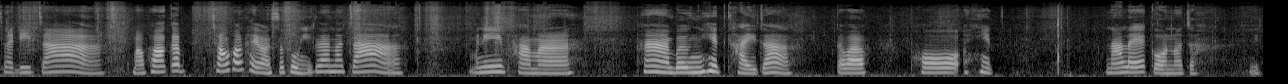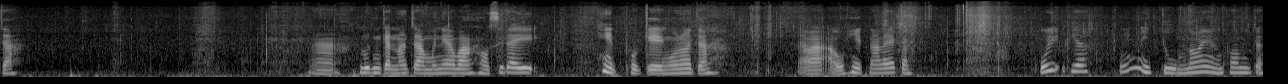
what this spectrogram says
สวัสดีจ้ามาพอกับช่องของไทยหวังสะพงอีกแล้วนะจ้าวันนี้พามาห้าเบิงเห็ดไข่จ้าแต่ว่าพอเห็ดน้าแรกก่อนเนาะจ้ะนี่จ้ะอ่ารุ่นกันเนาะจ้ะมื้อเนี้ยว่าเขาสิได้เห็ดพอแกงวะเนาะจ้ะแต่ว่าเอาเห็ดน้าแรกก่อนอุ้ยเพียอุ้ยมีจุ่มน้อยอันพร้อมจ้ะ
